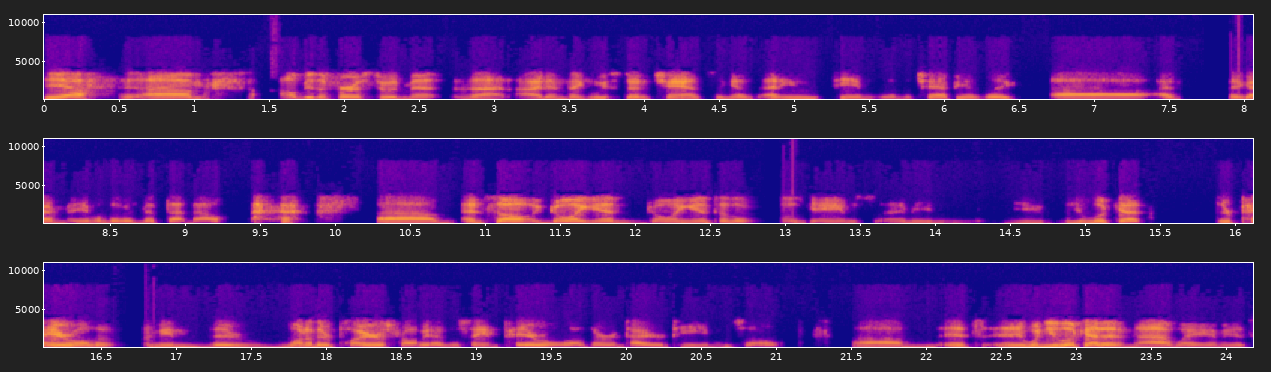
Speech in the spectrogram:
Yeah, um, I'll be the first to admit that I didn't think we stood a chance against any of these teams in the Champions League. Uh, I think I'm able to admit that now. um, and so going in, going into those games, I mean, you you look at their payroll. I mean, they're one of their players probably has the same payroll as their entire team, and so um, it's it, when you look at it in that way. I mean, it's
